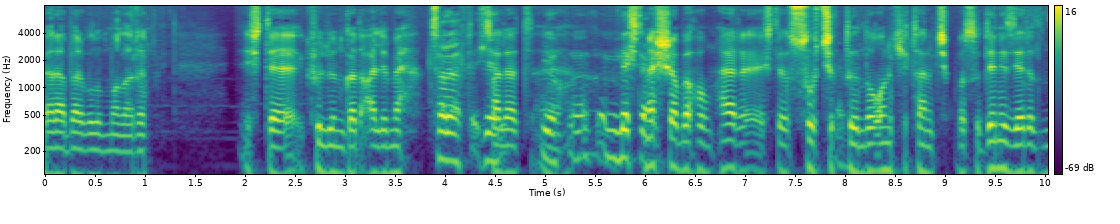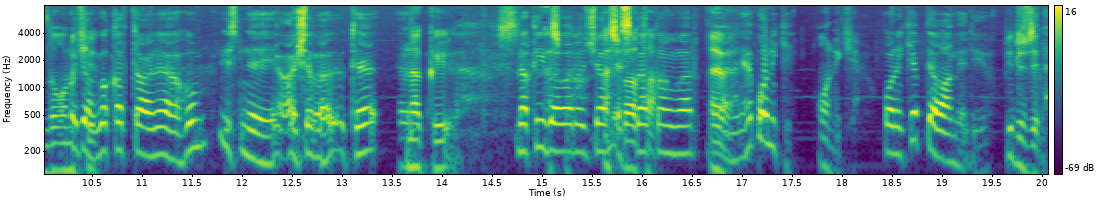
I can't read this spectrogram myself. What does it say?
beraber bulunmaları. İşte küllün gad alime Salat, şey, salat yok, e, meşrep. Meşrabehum her işte su çıktığında 12 tane çıkması, deniz yarıldığında 12 Hocam vakat tanahum isne aşarate nakı nakibe var hocam, esbata. esbatan var. Evet. Yani hep 12. 12. 12 hep devam ediyor. Bir düzine.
